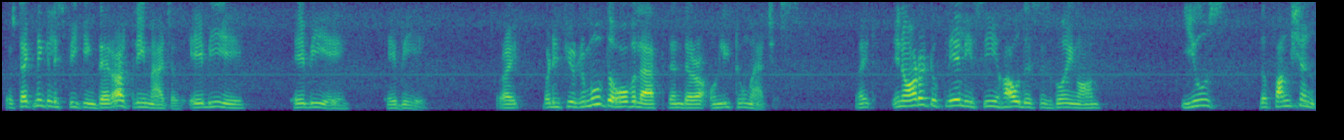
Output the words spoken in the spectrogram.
Because technically speaking, there are three matches, ABA, ABA, ABA, right? But if you remove the overlap, then there are only two matches, right? In order to clearly see how this is going on, use the function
